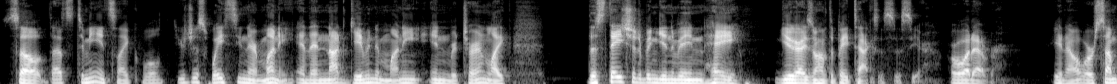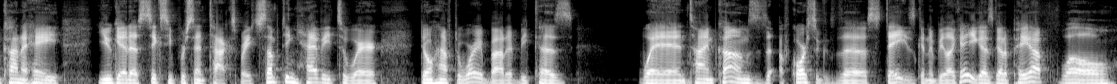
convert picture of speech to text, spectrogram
So that's to me, it's like, well, you're just wasting their money and then not giving them money in return. Like the state should have been giving, hey, you guys don't have to pay taxes this year or whatever, you know, or some kind of, hey, you get a 60% tax rate, something heavy to where don't have to worry about it because when time comes, of course, the state is going to be like, hey, you guys got to pay up. Well,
